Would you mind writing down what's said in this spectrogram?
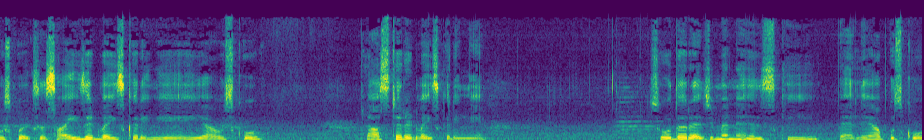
उसको एक्सरसाइज एडवाइस करेंगे, या उसको प्लास्टर एडवाइस करेंगे? सो द रेजिमेंट इज़ कि पहले आप उसको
